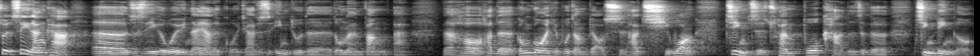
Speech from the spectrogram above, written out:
所以斯里兰卡，呃，这是一个位于南亚的国家，就是印度的东南方啊。然后他的公共安全部长表示，他期望禁止穿波卡的这个禁令哦，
